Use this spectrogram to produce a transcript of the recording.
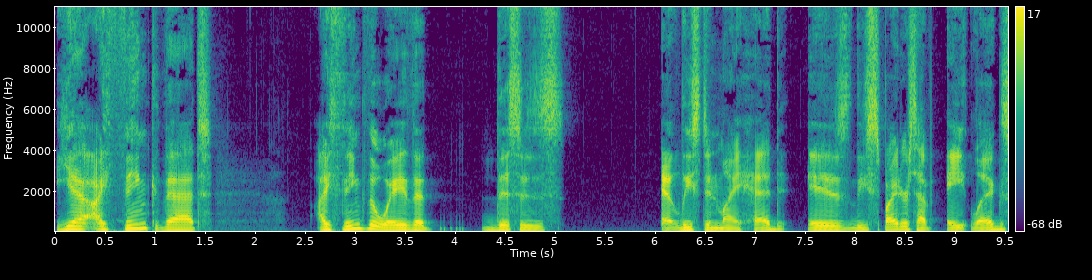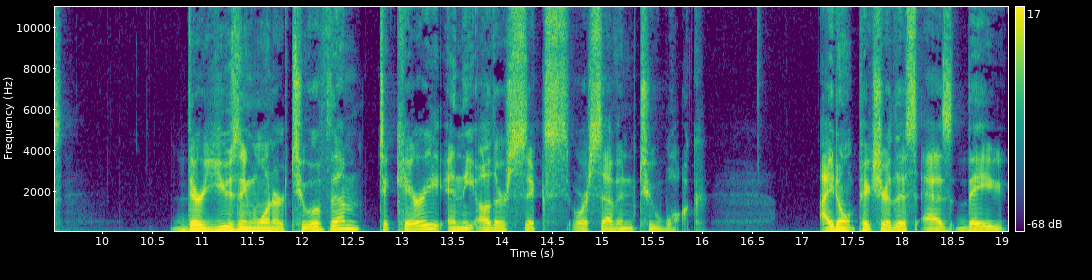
Yeah, I think that I think the way that this is at least in my head is these spiders have 8 legs. They're using one or two of them to carry and the other 6 or 7 to walk. I don't picture this as they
